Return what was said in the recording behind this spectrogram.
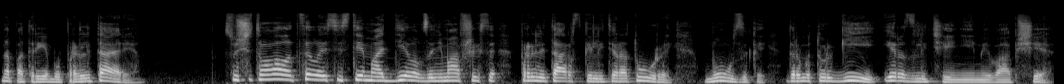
на потребу пролетария. Существовала целая система отделов, занимавшихся пролетарской литературой, музыкой, драматургией и развлечениями вообще.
